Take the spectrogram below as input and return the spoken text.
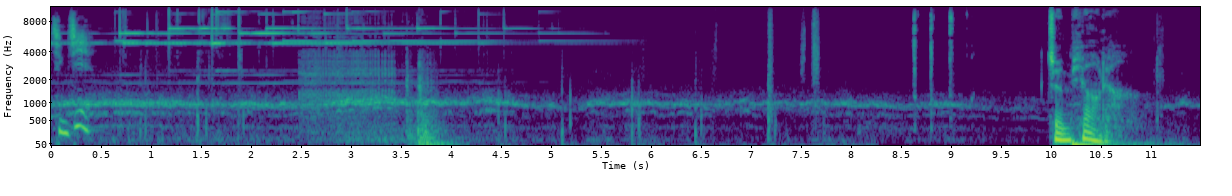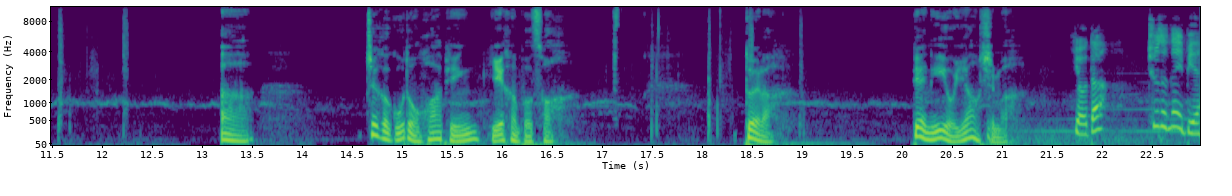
请进。真漂亮，呃，这个古董花瓶也很不错。对了，店里有钥匙吗？有的，就在那边。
